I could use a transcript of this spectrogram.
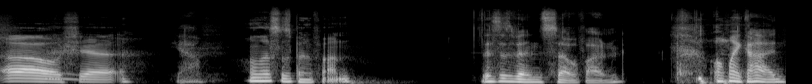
oh shit. yeah. Well, this has been fun. This has been so fun. Oh my god.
